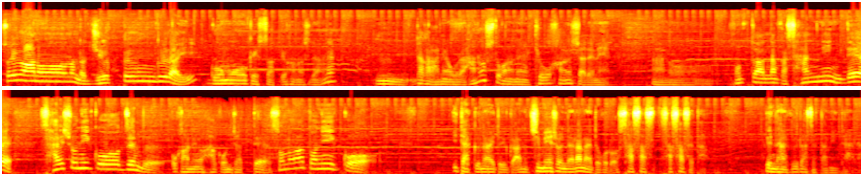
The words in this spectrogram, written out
それがあの、なんだ、10分ぐらい拷問を受けてたっていう話だよね。うん。だからね、俺あの人がね、共犯者でね、あの、本当はなんか3人で、最初にこう全部お金を運んじゃって、その後にこう、痛くないというか、あの致命傷にならないところを刺させた。で、殴らせたみたいな。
